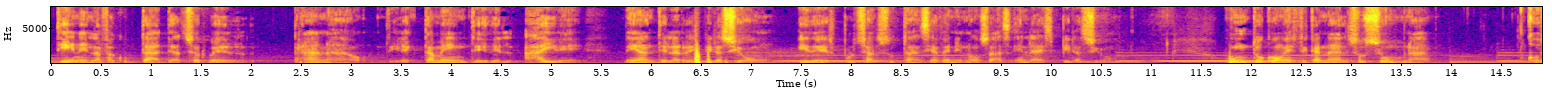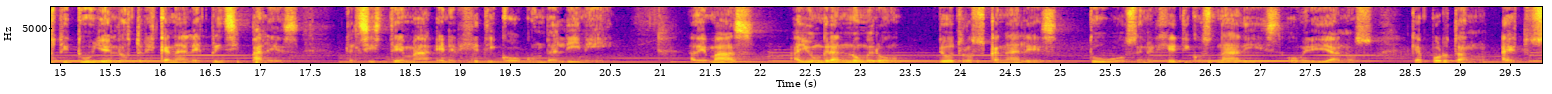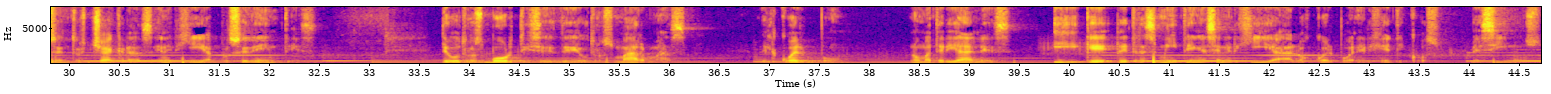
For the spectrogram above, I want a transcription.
tienen la facultad de absorber prana directamente del aire mediante la respiración y de expulsar sustancias venenosas en la expiración. Junto con este canal Susumna constituyen los tres canales principales del sistema energético Kundalini. Además, hay un gran número de otros canales, tubos energéticos nadis o meridianos que aportan a estos centros chakras energía procedentes de otros vórtices, de otros marmas del cuerpo, no materiales, y que retransmiten esa energía a los cuerpos energéticos vecinos.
